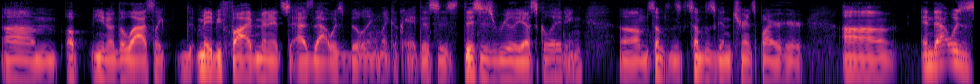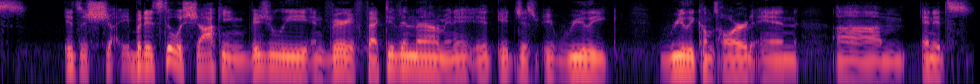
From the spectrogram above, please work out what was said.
Um up you know the last like maybe 5 minutes as that was building I'm like okay this is this is really escalating. Um something's something's going to transpire here. Um and that was it's a sh- but it still was shocking visually and very effective in that. I mean, it, it, it just it really really comes hard and um and it's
